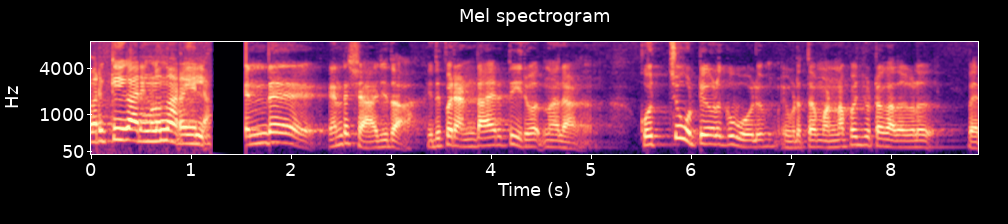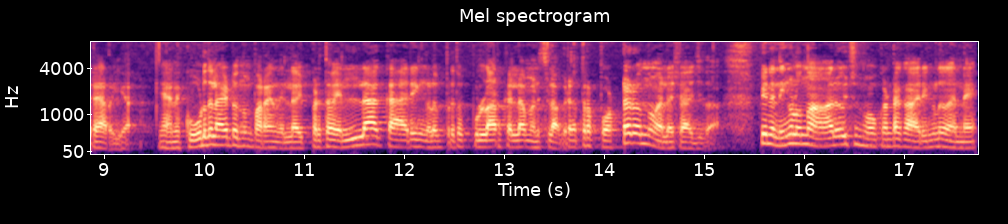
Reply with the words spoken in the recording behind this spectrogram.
അവർക്ക് ഈ കാര്യങ്ങളൊന്നും അറിയില്ല. എന്റെ എന്റെ ഷാജിത ഇതിപ്പോ രണ്ടായിരത്തി ഇരുപത്തിനാലാണ്. കൊച്ചു കുട്ടികൾക്ക് പോലും ഇവിടുത്തെ മണ്ണപ്പം ചുട്ട കഥകൾ വരെ അറിയാം. ഞാൻ കൂടുതലായിട്ടൊന്നും പറയുന്നില്ല. ഇപ്പോഴത്തെ എല്ലാ കാര്യങ്ങളും ഇപ്പോഴത്തെ പിള്ളേർക്കെല്ലാം മനസ്സിലാവും. അവരത്ര പൊട്ടരൊന്നുമല്ല ഷാജിത പിന്നെ നിങ്ങളൊന്ന് ആലോചിച്ച് നോക്കേണ്ട കാര്യങ്ങൾ തന്നെ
